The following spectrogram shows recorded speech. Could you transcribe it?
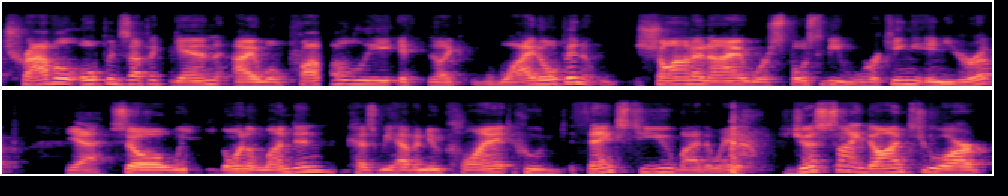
travel opens up again. I will probably, if like wide open, Shauna and I were supposed to be working in Europe. Yeah. So we going to London because we have a new client who, thanks to you, by the way, just signed on to our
